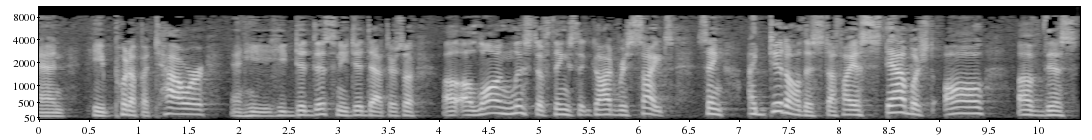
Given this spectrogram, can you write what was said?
and he put up a tower and he, he did this and he did that. There's a, a, long list of things that God recites saying, I did all this stuff. I established all of this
